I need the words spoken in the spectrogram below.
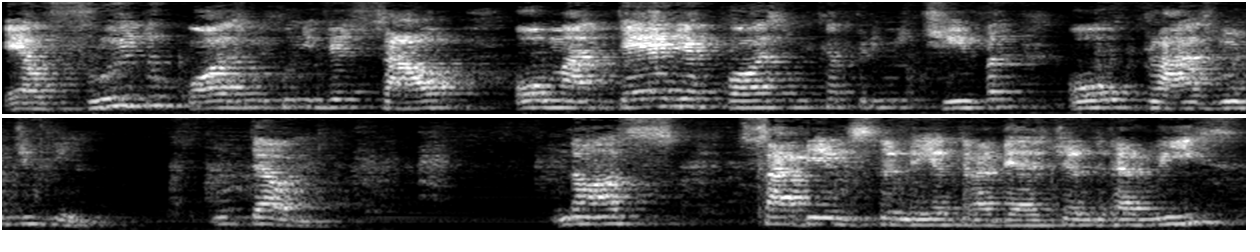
É o fluido cósmico universal ou matéria cósmica primitiva ou plasma divino. Então, nós Sabemos também através de André Luiz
